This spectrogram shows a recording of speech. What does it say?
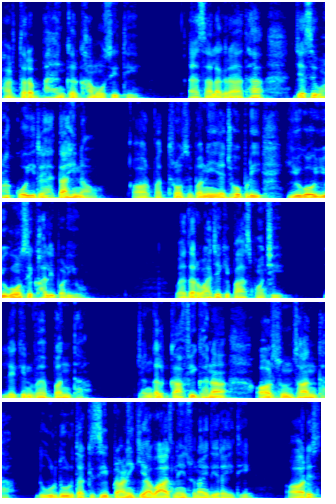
हर तरफ़ भयंकर खामोशी थी। ऐसा लग रहा था जैसे वहाँ कोई रहता ही ना हो और पत्थरों से बनी यह झोपड़ी युगों युगों से खाली पड़ी हो। वह दरवाजे के पास पहुँची, लेकिन वह बंद था। जंगल काफ़ी घना और सुनसान था। दूर दूर तक किसी प्राणी की आवाज़ नहीं सुनाई दे रही थी, और इस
